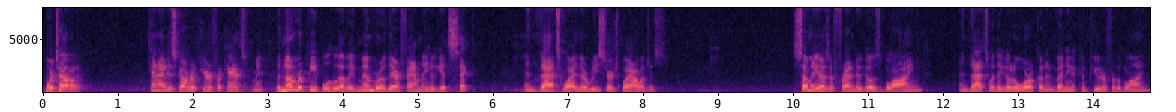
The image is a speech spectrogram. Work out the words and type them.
Mortality. Can I discover a cure for cancer? I mean, the number of people who have a member of their family who gets sick, and that's why they're research biologists. Somebody has a friend who goes blind, and that's why they go to work on inventing a computer for the blind.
